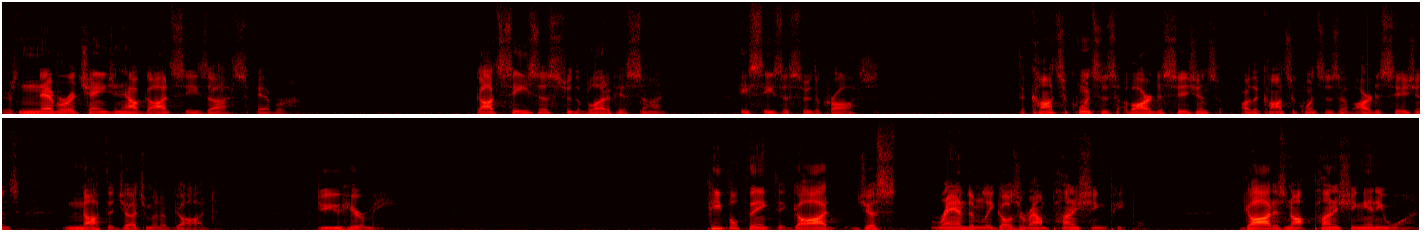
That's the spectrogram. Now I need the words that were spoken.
There's never a change in how God sees us, ever. God sees us through the blood of His Son, He sees us through the cross. The consequences of our decisions are the consequences of our decisions, not the judgment of God. Do you hear me? People think that God just randomly goes around punishing people. God is not punishing anyone.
